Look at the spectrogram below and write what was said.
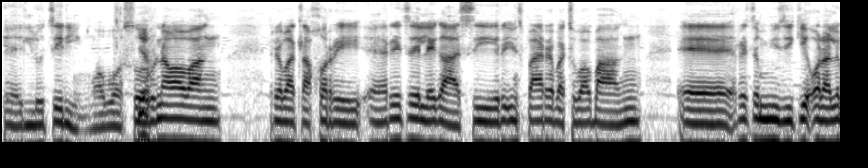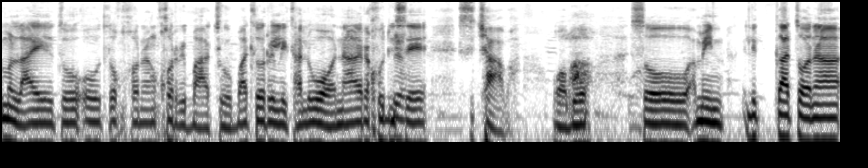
eh, dilo tse ding wa bo so rona ba bang re batla gore eh, re etse legacy re inspire batho ba bang eh re etse music e ola le molaetso o tlo kgonang gore batho ba tlo re letha le wona re godise setšhaba wa bo so i mean le ka tsona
